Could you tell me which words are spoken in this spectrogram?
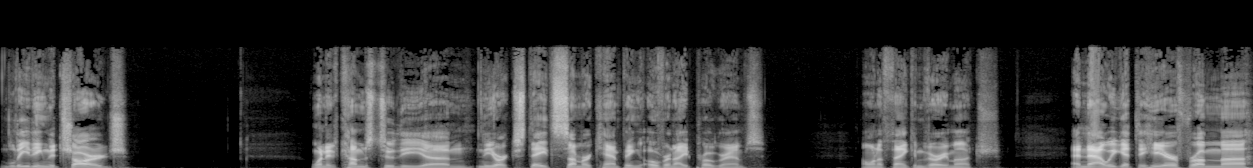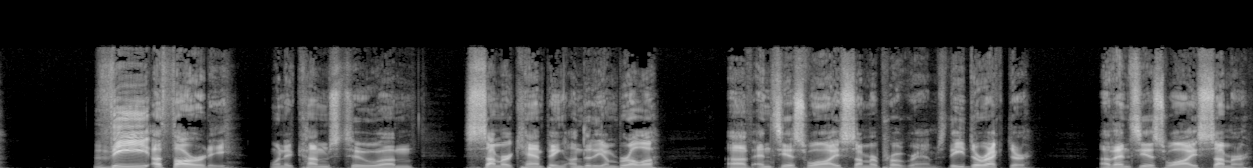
leading the charge when it comes to the um, New York State summer camping overnight programs. I want to thank him very much. And now we get to hear from uh, the authority when it comes to um, summer camping under the umbrella of NCSY summer programs. The director of NCSY summer,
